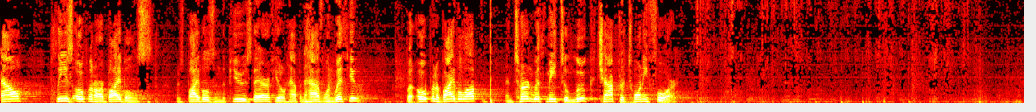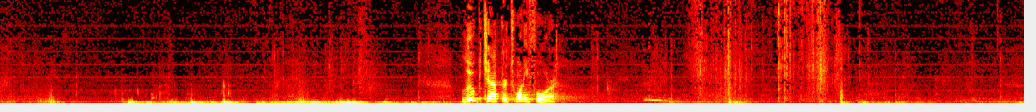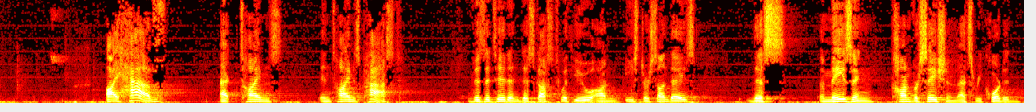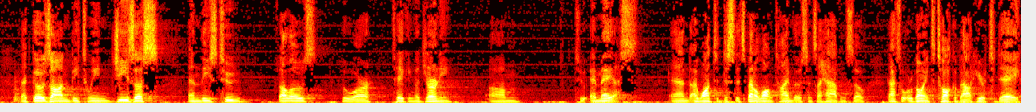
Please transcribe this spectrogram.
Now, please open our Bibles. There's Bibles in the pews there if you don't happen to have one with you. But open a Bible up and turn with me to Luke chapter 24. Luke chapter 24. I have, at times, in times past, visited and discussed with you on Easter Sundays this amazing conversation that's recorded that goes on between Jesus and these two fellows who are taking a journey um, to Emmaus. And I want to just, it's been a long time though since I have, and so that's what we're going to talk about here today.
